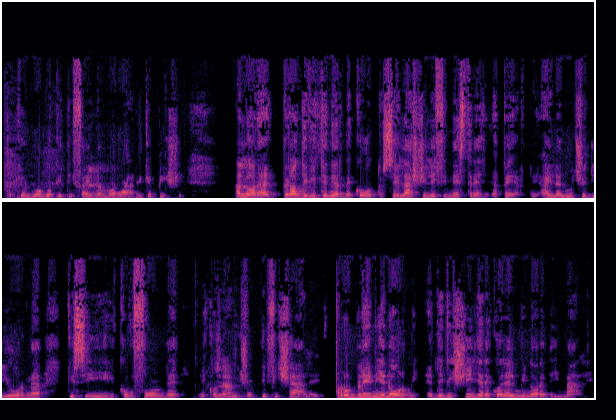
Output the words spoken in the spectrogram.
perché è un luogo che ti fa innamorare, capisci? Allora, però devi tenerne conto, se lasci le finestre aperte, hai la luce diurna che si confonde con certo. la luce artificiale, problemi enormi e devi scegliere qual è il minore dei mali.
